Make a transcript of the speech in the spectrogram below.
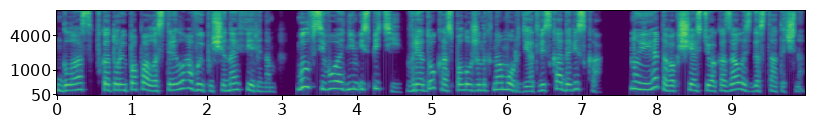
Глаз, в который попала стрела, выпущенная Ферином, был всего одним из пяти, в рядок расположенных на морде от виска до виска. Но и этого, к счастью, оказалось достаточно.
